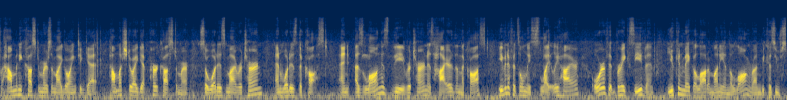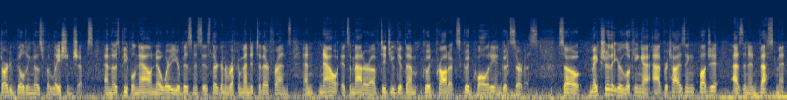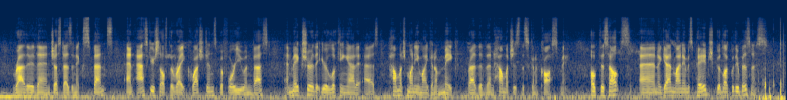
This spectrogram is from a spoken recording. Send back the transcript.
how many customers am I going to get, how much do I get per customer, so what is my return and what is the cost. And as long as the return is higher than the cost, even if it's only slightly higher, or if it breaks even, you can make a lot of money in the long run because you've started building those relationships. And those people now know where your business is. They're gonna recommend it to their friends. And now it's a matter of, did you give them good products, good quality, and good service? So make sure that you're looking at advertising budget as an investment rather than just as an expense and ask yourself the right questions before you invest and make sure that you're looking at it as how much money am I gonna make rather than how much is this gonna cost me. Hope this helps and again my name is Paige. Good luck with your business.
